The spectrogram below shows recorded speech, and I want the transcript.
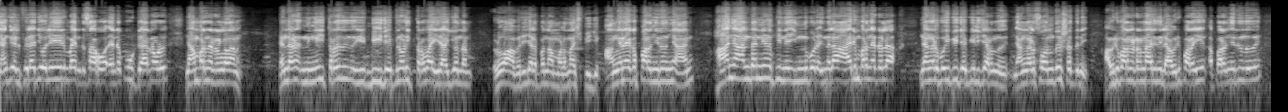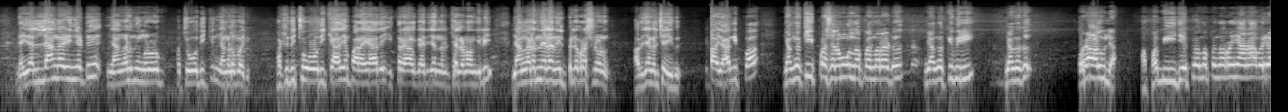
ഞാൻ ഗൾഫിലെ ജോലി ചെയ്യുമ്പോൾ എന്റെ സഹോ എന്റെ കൂട്ടുകാരനോട് ഞാൻ പറഞ്ഞിട്ടുള്ളതാണ്. എന്താണ്? നിങ്ങൾ ഇത്ര ബി ജെ പിനോട് ഇത്ര വൈരാഗ്യം എന്താണ്? എടോ അവർ ചിലപ്പോൾ നമ്മളെ നശിപ്പിക്കും. അങ്ങനെയൊക്കെ പറഞ്ഞിരുന്നു ഞാൻ. ആ ഞാൻ തന്നെയാണ് പിന്നെ ഇന്ന് ഇന്നലെ ആരും പറഞ്ഞിട്ടില്ല ഞങ്ങൾ പോയി ബി ജെ പിയിൽ ചേർന്നത്. ഞങ്ങൾ സ്വന്തം ഇഷ്ടത്തിന്. അവർ പറഞ്ഞിട്ടുണ്ടായിരുന്നില്ല. അവർ പറയും പറഞ്ഞിരുന്നത് ഇതെല്ലാം കഴിഞ്ഞിട്ട് ഞങ്ങൾ നിങ്ങളോട് ചോദിക്കും ഞങ്ങൾ വരും. പക്ഷെ ഇത് ചോദിക്കാതെയും പറയാതെ ഇത്ര ആൾക്കാർ ചെല്ലണമെങ്കിൽ ഞങ്ങളുടെ നിലനിൽപ്പിന്റെ പ്രശ്നമാണ്. അത് ഞങ്ങൾ ചെയ്ത്. ഞാനിപ്പോ ഞങ്ങൾക്ക് ഈ പ്രശ്നം വന്നപ്പോ എന്ന് പറഞ്ഞിട്ട് ഞങ്ങൾക്ക് ഇവർ ഞങ്ങൾക്ക് ഒരാളുമില്ല. അപ്പൊ ബി ജെ പി വന്നപ്പോ പറഞ്ഞാൽ ഞാൻ അവരെ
